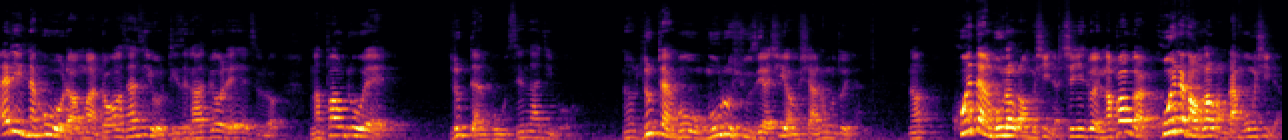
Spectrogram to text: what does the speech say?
အဲ့ဒီနှစ်ခုကိုတောင်မှဒေါ်အောင်ဆန်းစုကြည်ကိုဒီစကားပြောတယ်ဆိုတော့ငပေါက်တို့ရဲ့လွတ်တန်ဖို့စဉ်းစားကြည့်ပေါ့နော်လွတ်တန်ဖို့ငိုးလို့ရှူစရာရှိအောင်ရှာလို့မတွေ့တာ နော်ခွေးတန်ဖို့လောက်တော့မရှိတာရှင်းရှင်းပြောရင်ငပေါက်ကခွေးတစ်ကောင်လောက်တော့တန်ဖို့မရှိတာ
